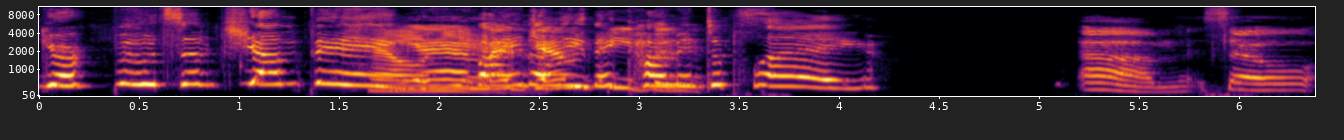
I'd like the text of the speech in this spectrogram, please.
Your boots of jumping. Hell yeah. Finally, my they jumpy come into play. Um, so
